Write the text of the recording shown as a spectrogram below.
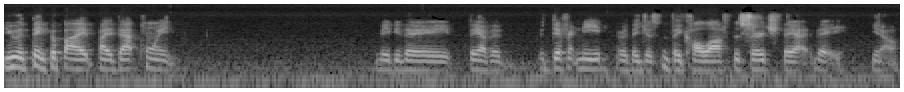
you would think, but by by that point, maybe they they have a, a different need, or they just they call off the search. They they you know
